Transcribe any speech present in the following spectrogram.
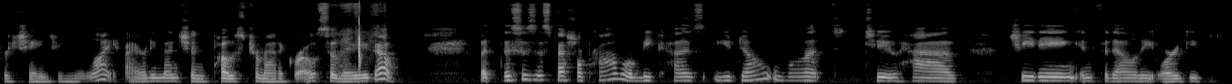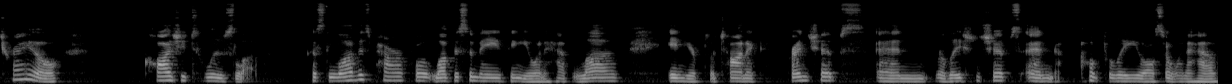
for changing your life. I already mentioned post-traumatic growth, so there you go. But this is a special problem because you don't want to have cheating, infidelity, or deep betrayal cause you to lose love. Because love is powerful, love is amazing. You want to have love in your platonic friendships and relationships, and hopefully, you also want to have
